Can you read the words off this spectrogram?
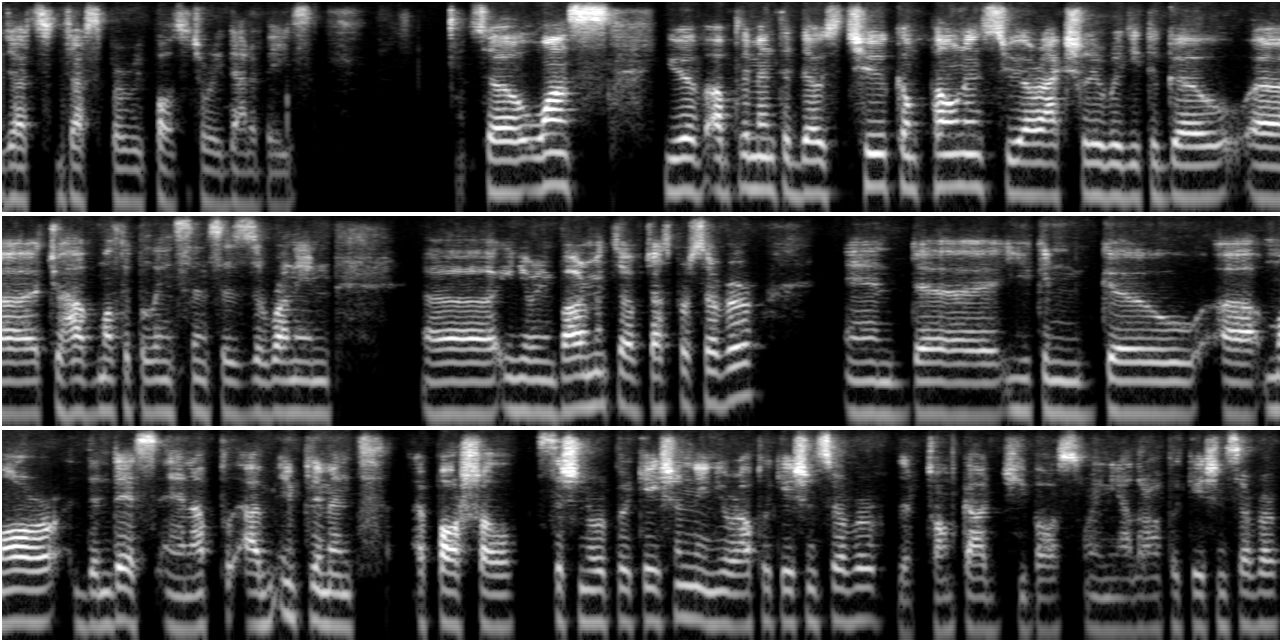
Jasper repository database. So once you have implemented those two components, you are actually ready to go uh, to have multiple instances running uh, in your environment of Jasper server. And uh, you can go uh, more than this and um, implement a partial session replication in your application server, the Tomcat, JBoss, or any other application server.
